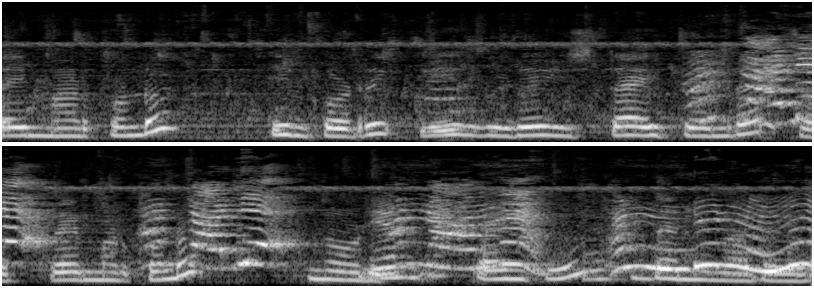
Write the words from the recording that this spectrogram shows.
ಟೈಮ್ ಮಾಡಿಕೊಂಡು ತಿನ್ಕೊಡ್ರಿ. ಪ್ಲೀಸ್ ವಿಡಿಯೋ ಇಷ್ಟ ಆಯಿತು ಅಂದರೆ ಸಬ್ಸ್ಕ್ರೈಬ್ ಮಾಡಿಕೊಂಡು ನೋಡಿ. ಥ್ಯಾಂಕ್ ಯು ಧನ್ಯವಾದಗಳು.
